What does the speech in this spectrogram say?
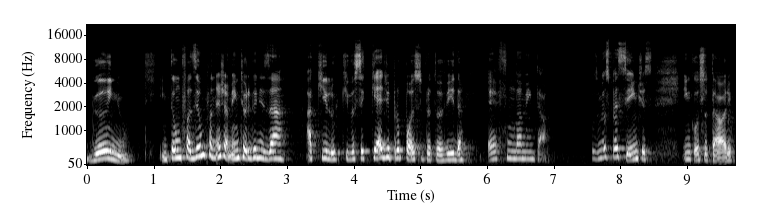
ganho. Então, fazer um planejamento e organizar aquilo que você quer de propósito para a tua vida é fundamental. Os meus pacientes em consultório,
